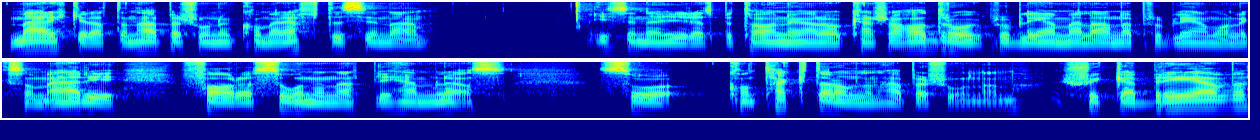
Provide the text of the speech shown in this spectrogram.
märker att den här personen kommer efter sina i sina hyresbetalningar och kanske har drogproblem eller andra problem och liksom är i farozonen att bli hemlös så kontaktar de den här personen, skickar brev,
